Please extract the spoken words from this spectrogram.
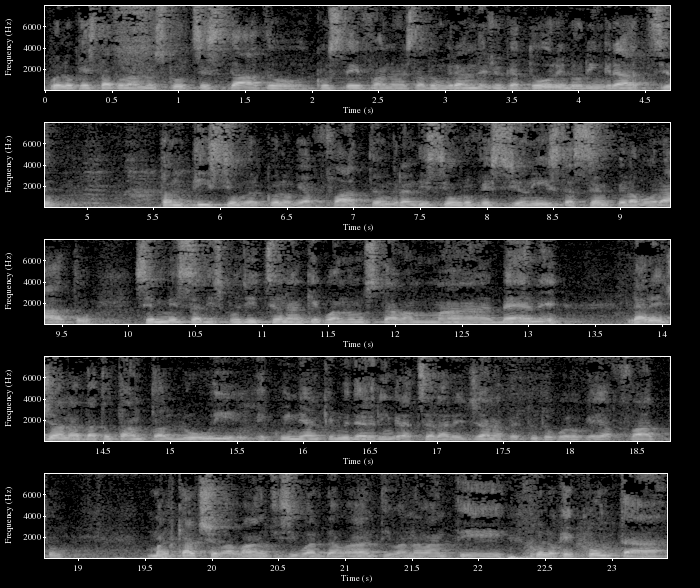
quello che è stato l'anno scorso è stato, con Stefano è stato un grande giocatore, lo ringrazio tantissimo per quello che ha fatto, è un grandissimo professionista, ha sempre lavorato, si è messo a disposizione anche quando non stava mai bene, la Reggiana ha dato tanto a lui e quindi anche lui deve ringraziare la Reggiana per tutto quello che ha fatto ma il calcio va avanti, si guarda avanti, vanno avanti, quello che conta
